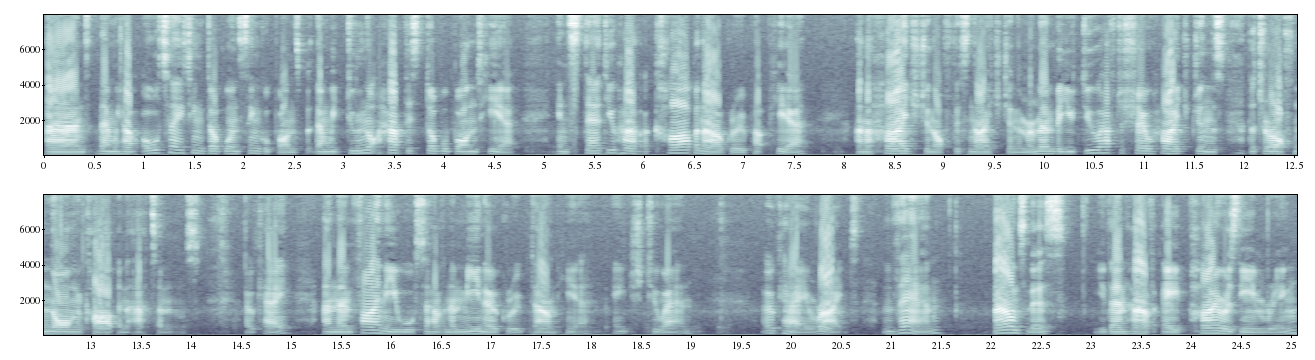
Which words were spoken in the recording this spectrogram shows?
and then we have alternating double and single bonds, but then we do not have this double bond here. Instead you have a carbonyl group up here, and a hydrogen off this nitrogen. And remember, you do have to show hydrogens that are off non-carbon atoms okay? And then finally you also have an amino group down here, H2N. Okay, right. Then, bound to this, you then have a pyrazine ring,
